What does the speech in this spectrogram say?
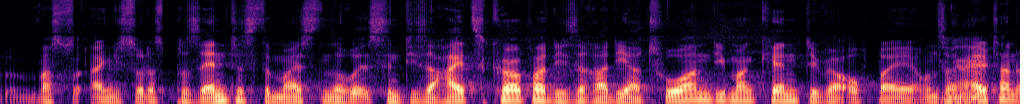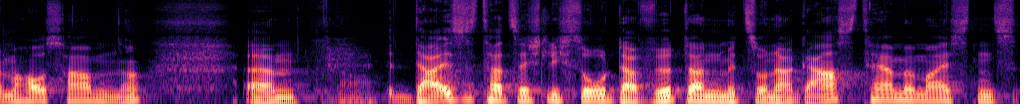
was eigentlich so das Präsenteste meistens auch ist, sind diese Heizkörper, diese Radiatoren, die man kennt, die wir auch bei unseren Ja. Eltern im Haus haben. Ne? Ähm, Da ist es tatsächlich so, da wird dann mit so einer Gastherme meistens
